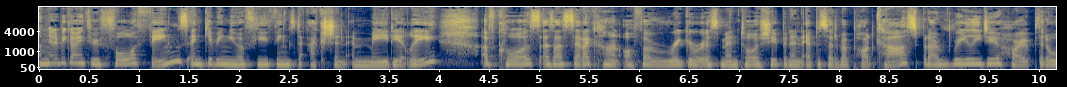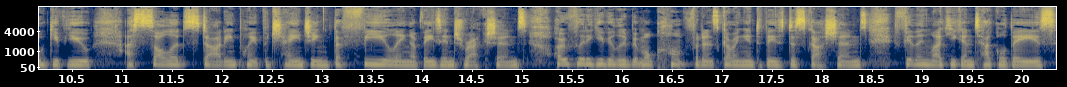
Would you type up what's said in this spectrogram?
I'm going to be going through four things and giving you a few things to action immediately. Of course, as I said, I can't offer rigorous mentorship in an episode of a podcast, but I really do hope that it will give you a solid starting point for changing the feeling of these interactions. Hopefully, to give you a little bit more confidence going into these discussions, feeling like you can tackle these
